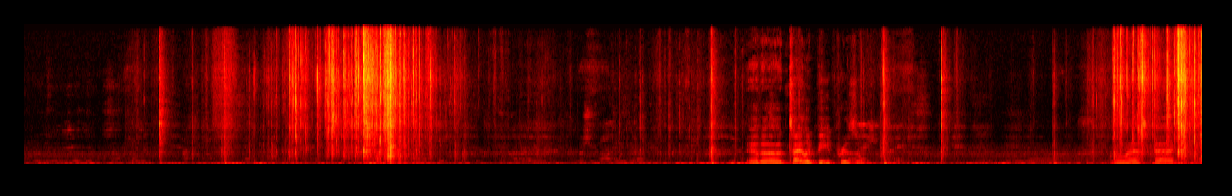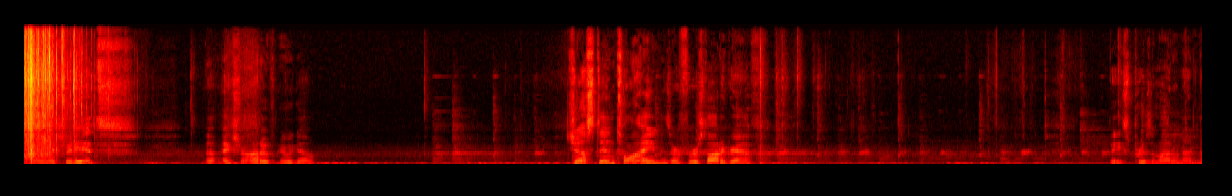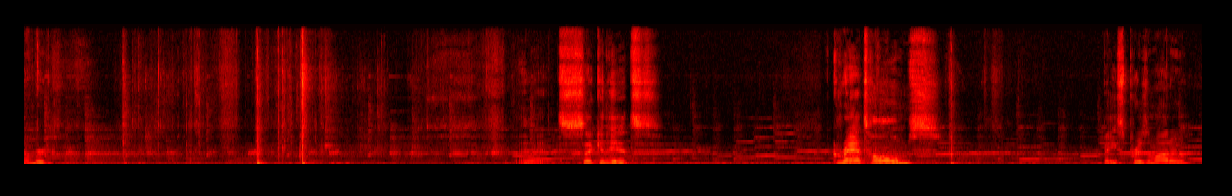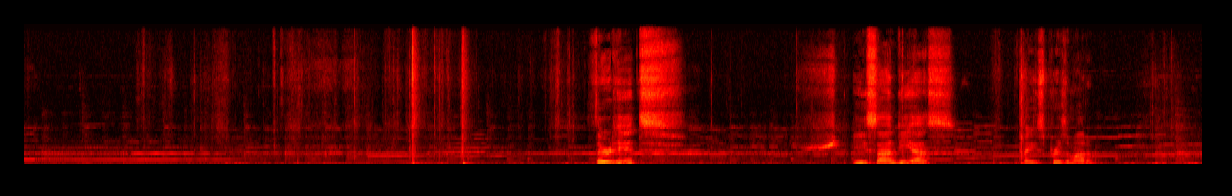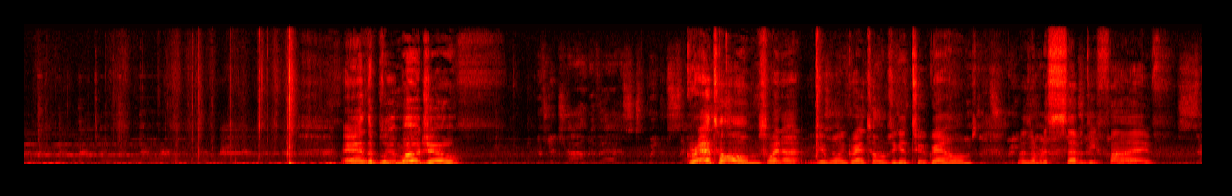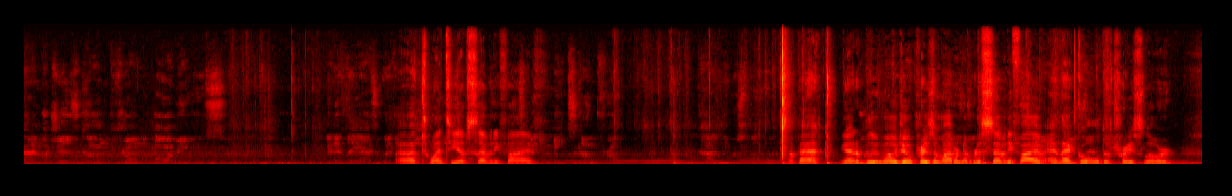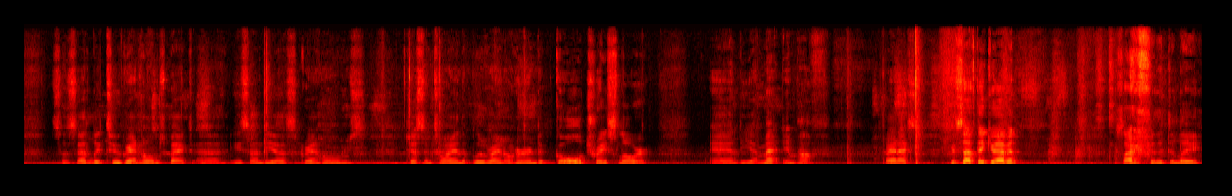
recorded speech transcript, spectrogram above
And uh, Tyler Beede Prizm. The last pack, one extra hit. Oh, extra auto. Here we go. Justin Twine is our first autograph. Base Prizm auto not numbered. Alright, second hit. Grant Holmes. Base Prizm Auto. Third hit. Isan Diaz. Base Prizm Auto. And the Blue Mojo Grant Holmes. Why not? You get one Grant Holmes, you get two Grant Holmes. His number to 75. Uh, 20 of 75. Not bad. You got a Blue Mojo Prizm Auto number to 75 and that gold of Trace Loehr. So sadly, two Grant Holmes back. Uh, Isan Diaz, Grant Holmes, Justin Twine, the Blue Ryan O'Hearn, the gold Trace Loehr and the uh, Matt Imhoff. Very nice. Good stuff. Thank you, Evan. Sorry for the delay.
